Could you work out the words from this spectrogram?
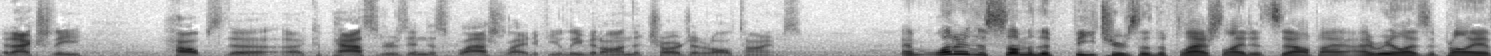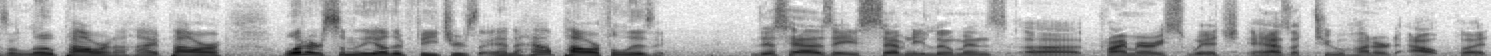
It actually helps the uh, capacitors in this flashlight if you leave it on the charge at all times. And what are the, some of the features of the flashlight itself? I, I, realize it probably has a low power and a high power. What are some of the other features, and how powerful is it? This has a 70 lumens uh, primary switch. It has a 200 output,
